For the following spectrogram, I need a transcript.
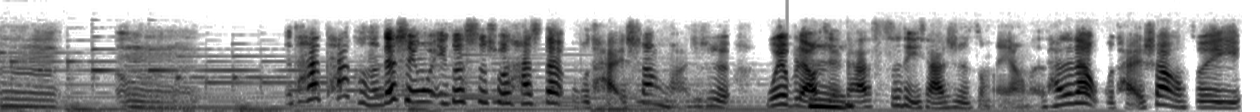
嗯嗯。他他可能，但是因为一个是说他是在舞台上嘛，就是我也不了解他私底下是怎么样的。他是在舞台上，所以，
